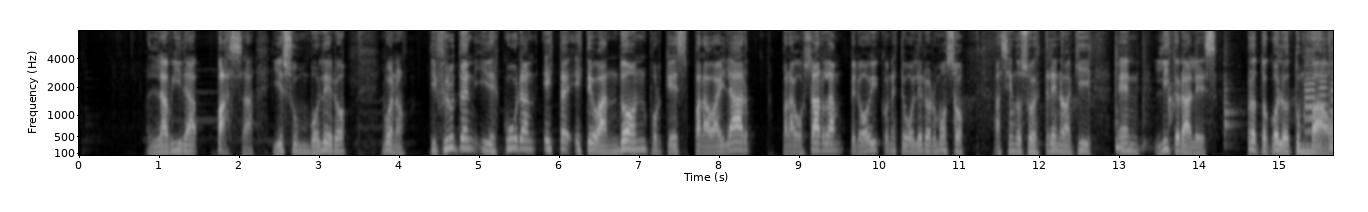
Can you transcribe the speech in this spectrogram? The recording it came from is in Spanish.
La vida pasa y es un bolero. Bueno, disfruten y descubran este, este bandón porque es para bailar, para gozarla, pero hoy con este bolero hermoso haciendo su estreno aquí en Litorales. Protocolo Tumbao.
